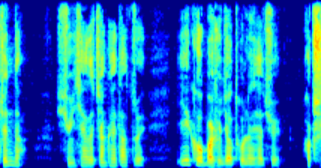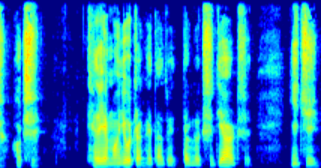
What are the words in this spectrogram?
真的，熊瞎子张开大嘴，一口把水饺吞了下去，好吃，好吃。他连忙又张开大嘴，等着吃第二只，一只，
